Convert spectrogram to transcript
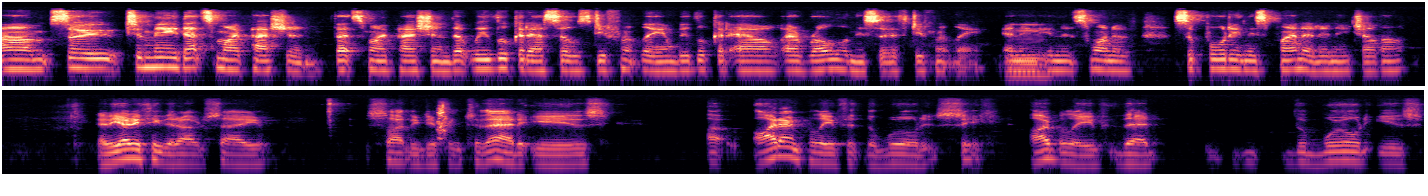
um, so to me, that's my passion. That's my passion that we look at ourselves differently and we look at our, our role on this earth differently. And, mm. and it's one of supporting this planet and each other. Now, the only thing that I would say slightly different to that is uh, I don't believe that the world is sick. I believe that the world is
